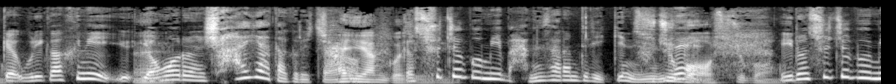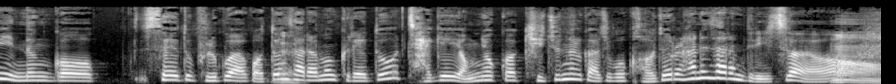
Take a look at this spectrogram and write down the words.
그러니까 우리가 흔히 유- 네. 영어로는 shy하다 그러죠. shy한 거지. 그러니까 수줍음이 많은 사람들이 있긴 있는데 수줍어, 수줍어. 이런 수줍음이 있는 것 에도 불구하고 어떤 네. 사람은 그래도 자기의 영역과 기준을 가지고 거절을 하는 사람들이 있어요. 어.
